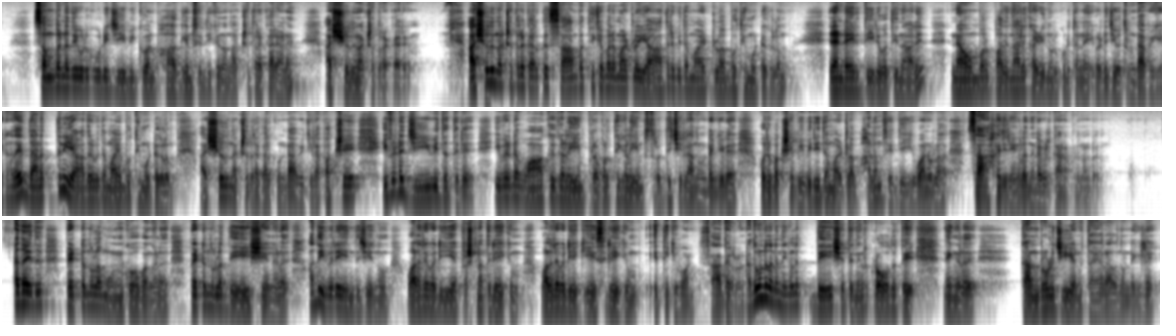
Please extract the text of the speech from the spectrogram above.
സമ്പന്നതയോടുകൂടി ജീവിക്കുവാൻ ഭാഗ്യം സിദ്ധിക്കുന്ന നക്ഷത്രക്കാരാണ് അശ്വതി നക്ഷത്രക്കാർ. അശ്വതി നക്ഷത്രക്കാർക്ക് സാമ്പത്തികപരമായിട്ടുള്ള യാതൊരു വിധമായിട്ടുള്ള ബുദ്ധിമുട്ടുകളും രണ്ടായിരത്തി ഇരുപത്തി നാല് നവംബർ പതിനാല് കഴിയുന്നതോട് കൂടി തന്നെ ഇവരുടെ ജീവിതത്തിൽ ഉണ്ടാവുകയില്ല. അതായത് ധനത്തിന് യാതൊരു വിധമായ ബുദ്ധിമുട്ടുകളും അശ്വതി നക്ഷത്രക്കാർക്ക് ഉണ്ടാവുകയില്ല. പക്ഷേ ഇവരുടെ ജീവിതത്തിൽ ഇവരുടെ വാക്കുകളെയും പ്രവൃത്തികളെയും ശ്രദ്ധിച്ചില്ല എന്നുണ്ടെങ്കിൽ ഒരു പക്ഷേ വിപരീതമായിട്ടുള്ള ഫലം സിദ്ധിക്കുവാനുള്ള സാഹചര്യങ്ങൾ നിലവിൽ കാണപ്പെടുന്നുണ്ട്. അതായത് പെട്ടെന്നുള്ള മുൻകോപങ്ങൾ പെട്ടെന്നുള്ള ദേഷ്യങ്ങൾ അത് ഇവരെ എന്ത് ചെയ്യുന്നു? വളരെ വലിയ പ്രശ്നത്തിലേക്കും വളരെ വലിയ കേസിലേക്കും എത്തിക്കുവാൻ സാധ്യതകളുണ്ട്. അതുകൊണ്ട് തന്നെ നിങ്ങളുടെ ദേഷ്യത്തെ നിങ്ങളുടെ ക്രോധത്തെ നിങ്ങൾ കൺട്രോൾ ചെയ്യാൻ തയ്യാറാവുന്നുണ്ടെങ്കിൽ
